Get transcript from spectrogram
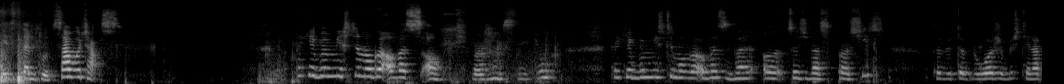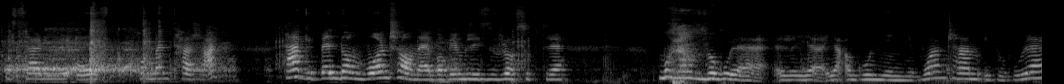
Jestem tu cały czas. Tak jakbym jeszcze mogła o Was... O, przepraszam, Slipu. Tak jakbym jeszcze mogła o Was wa- o coś Was prosić, to by to było, żebyście napisali e, w komentarzach. Tak, będą włączone, bo wiem, że jest dużo osób, które mówią w ogóle, że ja, ja ogólnie nie włączam i w ogóle.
